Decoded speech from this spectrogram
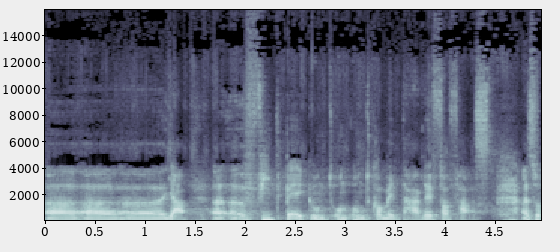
äh, äh, ja, äh, Feedback und, und, und Kommentare verfasst. Also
